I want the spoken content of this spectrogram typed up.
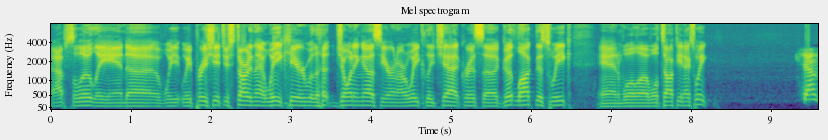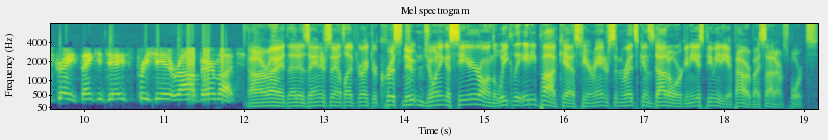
Absolutely, and uh, we we appreciate you starting that week here with uh, joining us here in our weekly chat, Chris. Uh, good luck this week, and we'll uh, we'll talk to you next week. Sounds great. Thank you, Jace. Appreciate it, Rob, very much. All right. That is Anderson Athletic Director Chris Newton joining us here on the Weekly AD podcast here on AndersonRedskins.org and ESP Media, powered by Sidearm Sports.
